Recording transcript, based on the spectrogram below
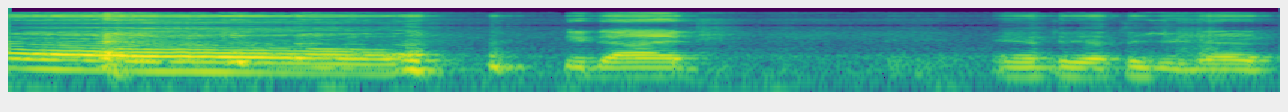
Oh, you died. Anthony, I think you're dead.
